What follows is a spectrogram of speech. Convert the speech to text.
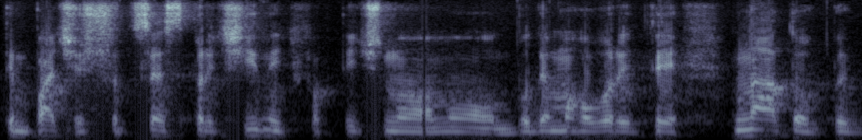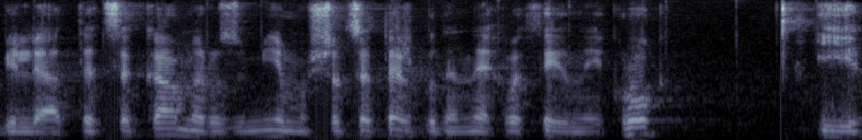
тим паче, що це спричинить фактично. Ну будемо говорити натовпи біля ТЦК. Ми розуміємо, що це теж буде неефективний крок. І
